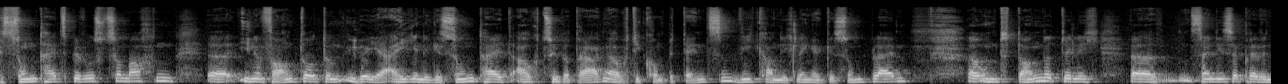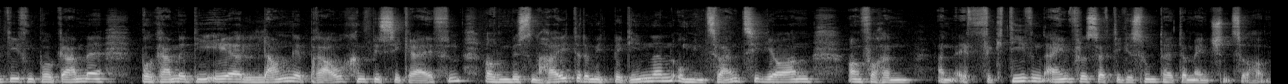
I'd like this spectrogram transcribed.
gesundheitsbewusst zu machen, äh, ihnen Verantwortung über ihre eigene Gesundheit auch zu übertragen, auch die Kompetenzen, wie kann ich länger gesund bleiben. Äh, und dann natürlich äh, sind diese präventiven Programme Programme, die eher lange brauchen, bis sie greifen, aber wir müssen heute damit beginnen, um in 20 Jahren einfach einen, einen effektiven Einfluss auf die Gesundheit der Menschen zu haben.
